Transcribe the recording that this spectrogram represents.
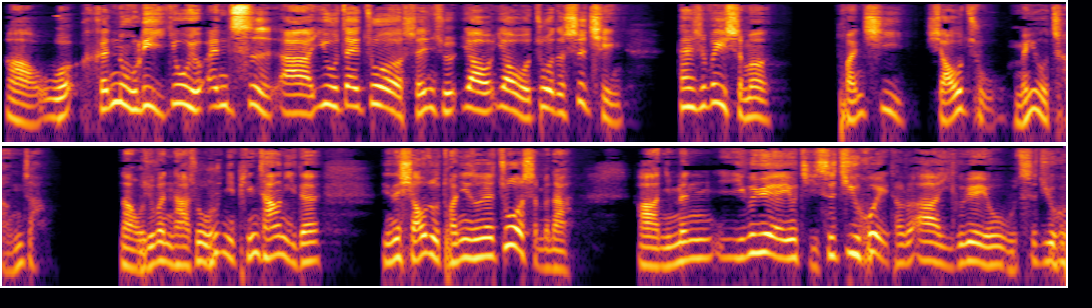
啊，我很努力，又有恩赐啊，又在做神所要要我做的事情，但是为什么团契小组没有成长？那我就问他说：我说你平常你的你的小组团契都在做什么呢？”啊，你们一个月有几次聚会？他说啊，一个月有五次聚会，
